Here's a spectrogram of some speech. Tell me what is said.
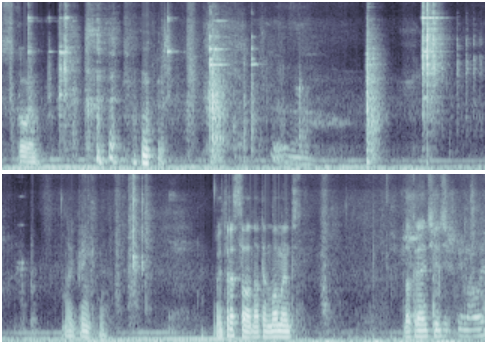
z kołem. No i pięknie. No i teraz co, na ten moment dokręcić? Nie mały.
